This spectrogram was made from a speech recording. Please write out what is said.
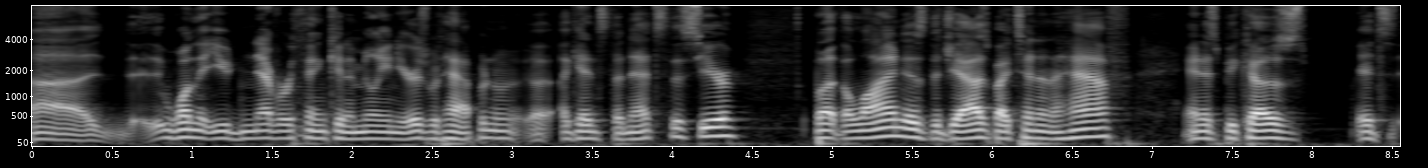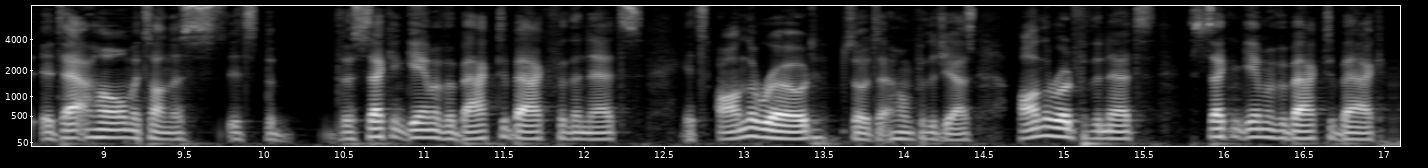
Uh, one that you'd never think in a million years would happen uh, against the Nets this year. But the line is the Jazz by 10 and a half, and it's because it's it's at home. It's on this. It's the the second game of a back to back for the Nets. It's on the road, so it's at home for the Jazz. On the road for the Nets. Second game of a back to back.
